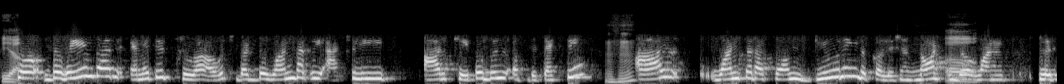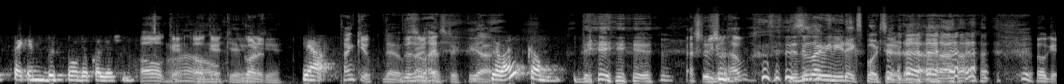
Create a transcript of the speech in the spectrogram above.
Yeah. So the waves are emitted throughout, but the one that we actually are capable of detecting are ones that are formed during the collision, not Oh. the ones split second before the collision. Oh, okay, Ah, okay okay, got okay. it Yeah. thank you Yeah, this fantastic. is Yeah. You're welcome. why actually we should have this is why we need experts here. okay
